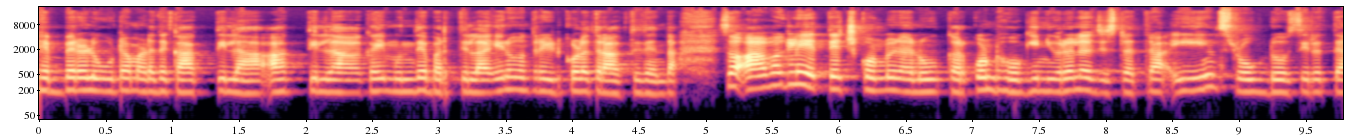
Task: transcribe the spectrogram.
ಹೆಬ್ಬೆರಳು ಊಟ ಮಾಡೋದಕ್ಕೆ ಆಗ್ತಿಲ್ಲ ಆಗ್ತಿಲ್ಲ, ಕೈ ಮುಂದೆ ಬರ್ತಿಲ್ಲ, ಏನೋ ಒಂಥರ ಇಟ್ಕೊಳ್ಳೋ ಥರ ಆಗ್ತಿದೆ ಅಂತ. ಸೊ ಆವಾಗಲೇ ಎತ್ತೆಚ್ಕೊಂಡು ನಾನು ಕರ್ಕೊಂಡು ಹೋಗಿ ನ್ಯೂರಲಜಿಸ್ಟ್ ಹತ್ರ ಏನು ಸ್ಟ್ರೋಕ್ ಡೋಸ್ ಇರುತ್ತೆ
